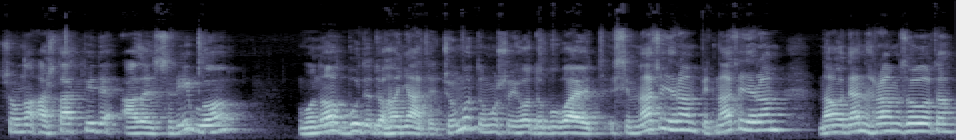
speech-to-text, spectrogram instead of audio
що воно аж так піде, але срібло воно буде доганяти. Чому? Тому що його добувають 17 грам, 15 грам на 1 грам золота.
